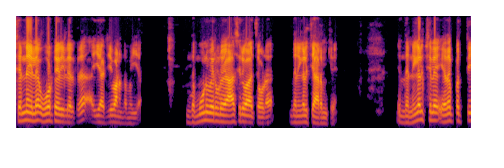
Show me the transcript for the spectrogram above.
சென்னையில் ஓட்டேரியில் இருக்கிற ஐயா ஜீவானந்தம் ஐயா. இந்த மூணு பேருடைய ஆசீர்வாதத்தோட இந்த நிகழ்ச்சி ஆரம்பிக்கிறேன். இந்த நிகழ்ச்சியில் எதை பற்றி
